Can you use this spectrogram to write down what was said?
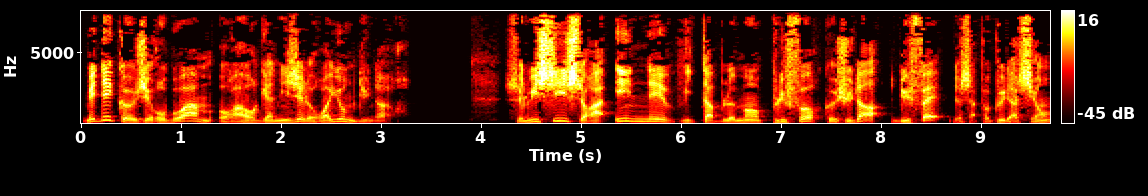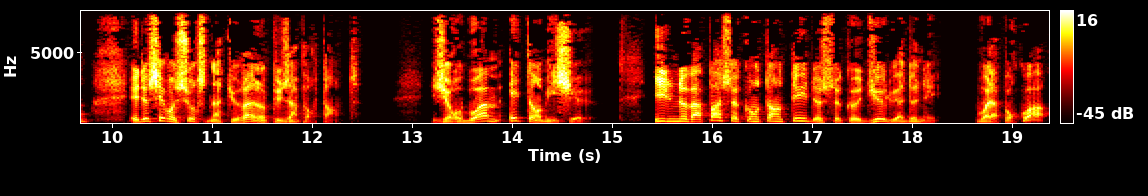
Mais dès que Jéroboam aura organisé le royaume du Nord, celui-ci sera inévitablement plus fort que Juda du fait de sa population et de ses ressources naturelles plus importantes. Jéroboam est ambitieux. Il ne va pas se contenter de ce que Dieu lui a donné. Voilà pourquoi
